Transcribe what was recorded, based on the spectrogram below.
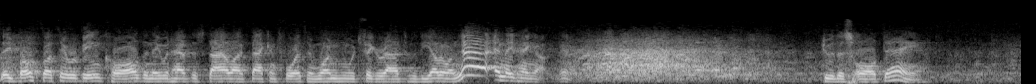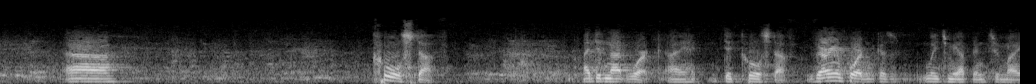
they both thought they were being called, and they would have this dialogue back and forth, and one would figure out who the other one, ah, and they'd hang up. You know. Do this all day. Uh, cool stuff. I did not work. I did cool stuff. Very important because it leads me up into my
